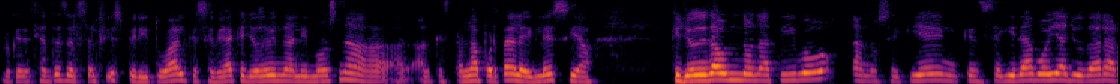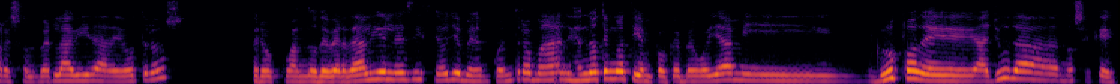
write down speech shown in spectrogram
lo que decía antes del selfie espiritual, que se vea que yo doy una limosna al que está en la puerta de la iglesia, que yo he dado un donativo a no sé quién, que enseguida voy a ayudar a resolver la vida de otros, pero cuando de verdad alguien les dice, oye, me encuentro mal, no tengo tiempo, que me voy a mi grupo de ayuda, no sé qué.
